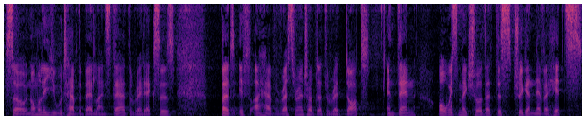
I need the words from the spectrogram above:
So normally you would have the bad lines there, the red X's, But if I have a raster interrupt at the red dot, and then always make sure that this trigger never hits,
